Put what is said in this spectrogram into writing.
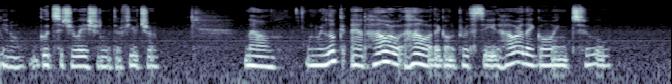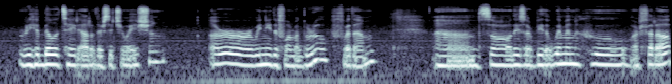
you know, good situation with their future. Now, when we look at how, how are they going to proceed, how are they going to rehabilitate out of their situation, or we need to form a group for them and so these are be the women who are fed up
